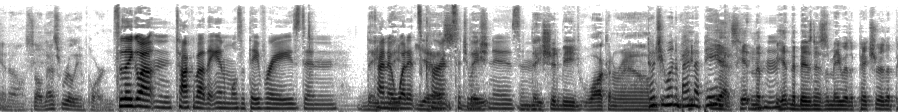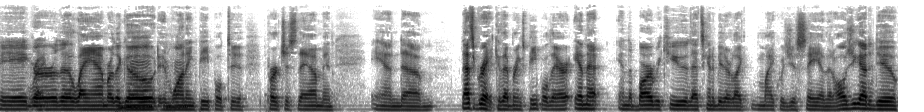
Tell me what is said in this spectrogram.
You know, so that's really important. So they go out and talk about the animals that they've raised and They- kind of they- what its yes, current they- situation is. And they should be walking around. Don't you wanna buy my pig? Mm-hmm. Yes, hitting the hitting the businesses maybe with a picture of the pig Right. or the lamb or the Mm-hmm. goat, and wanting people to purchase them, and and um, that's great because that brings people there. And that and the barbecue that's going to be there, like Mike was just saying, that all you got to do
